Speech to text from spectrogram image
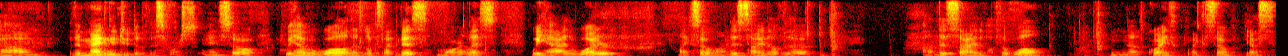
um, the magnitude of this force. And so if we have a wall that looks like this, more or less, we had water like so on this side of the on this side of the wall, not quite like so, yes.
